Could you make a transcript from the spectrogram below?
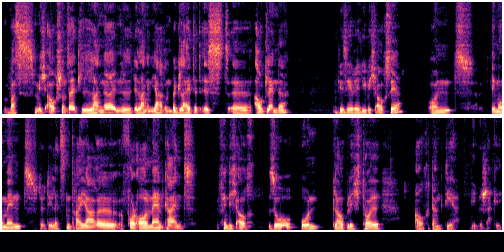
was mich auch schon seit langer, in langen Jahren begleitet, ist äh, Outlander. Die Serie liebe ich auch sehr. Und im Moment, die letzten drei Jahre, For All Mankind, finde ich auch so unglaublich toll. Auch dank dir, liebe Jackie.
